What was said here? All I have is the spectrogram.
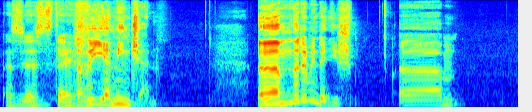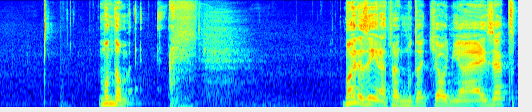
Ez, ez Tehát teljesen... ilyen nincsen. Öm, na de mindegy is. Mondom, majd az élet megmutatja, hogy mi a helyzet.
